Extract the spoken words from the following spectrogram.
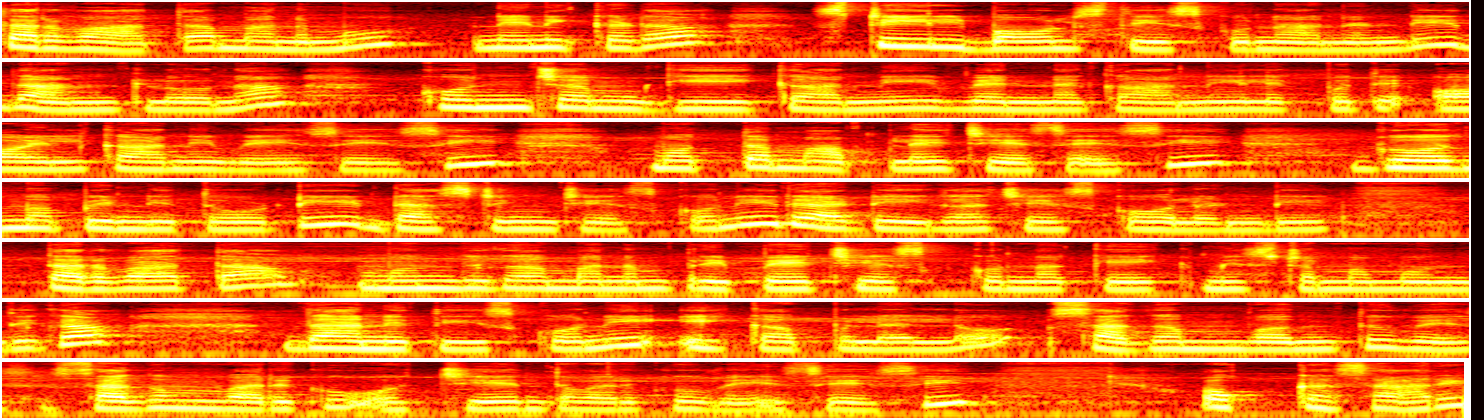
తర్వాత మనము నేను ఇక్కడ స్టీల్ బౌల్స్ తీసుకున్నానండి. దాంట్లోన కొంచెం గీ కానీ వెన్న కానీ లేకపోతే ఆయిల్ కానీ వేసేసి మొత్తం అప్లై చేసేసి గోధుమ పిండితోటి డస్టింగ్ చేసుకొని రెడీగా చేసుకోవాలండి. తర్వాత ముందుగా మనం ప్రిపేర్ చేసుకున్న కేక్ మిశ్రమం ముందుగా దాన్ని తీసుకొని ఈ కప్పులలో సగం వంతు వేసి సగం వరకు వచ్చేంత వరకు వేసేసి ఒక్కసారి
